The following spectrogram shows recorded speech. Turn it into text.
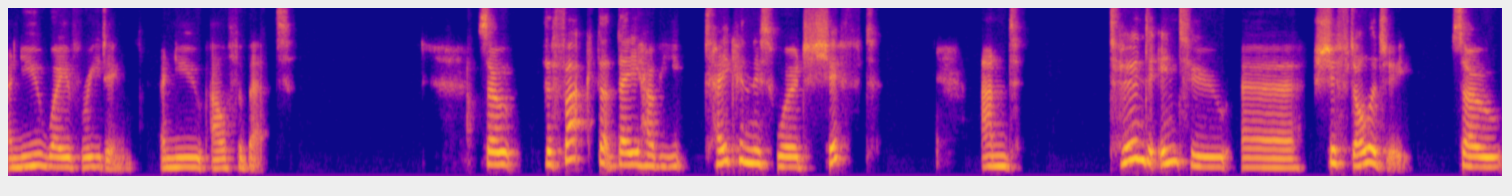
a new way of reading, a new alphabet. So the fact that they have taken this word shift and turned it into uh, shiftology so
